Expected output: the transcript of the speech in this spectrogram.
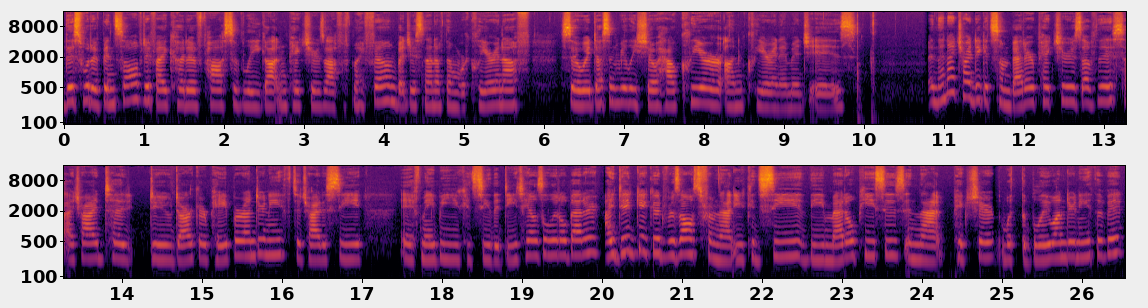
this would have been solved if I could have possibly gotten pictures off of my phone, but just none of them were clear enough. So it doesn't really show how clear or unclear an image is. And then I tried to get some better pictures of this. I tried to do darker paper underneath to try to see if maybe you could see the details a little better. I did get good results from that. You could see the metal pieces in that picture with the blue underneath of it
